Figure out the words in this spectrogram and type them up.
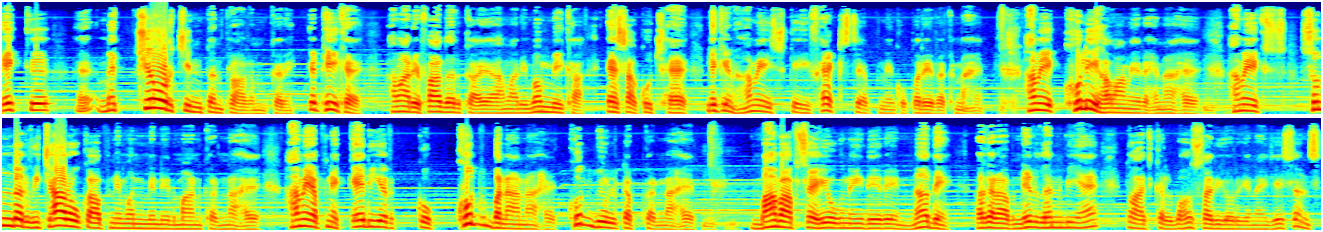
एक मेच्योर चिंतन प्रारंभ करें कि ठीक है हमारे फादर का या हमारी मम्मी का ऐसा कुछ है लेकिन हमें इसके इफ़ेक्ट से अपने को परे रखना है। हमें एक खुली हवा में रहना है हमें एक सुंदर विचारों का अपने मन में निर्माण करना है हमें अपने कैरियर को खुद बनाना है खुद बिल्टअप करना है। माँ बाप सहयोग नहीं दे रहे न दें। अगर आप निर्धन भी हैं तो आजकल बहुत सारी ऑर्गेनाइजेशंस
